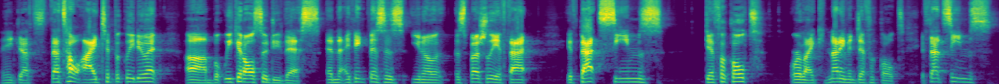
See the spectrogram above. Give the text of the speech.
I think that's that's how I typically do it. Um, but we could also do this, and I think this is you know especially if that if that seems difficult or like not even difficult, if that seems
